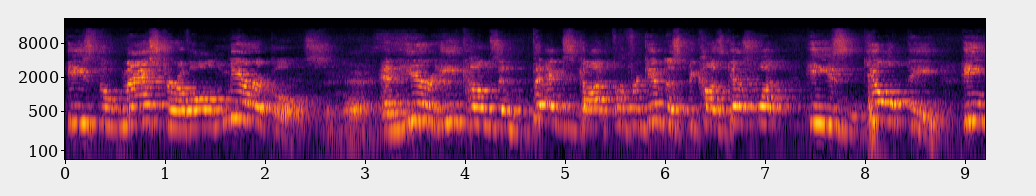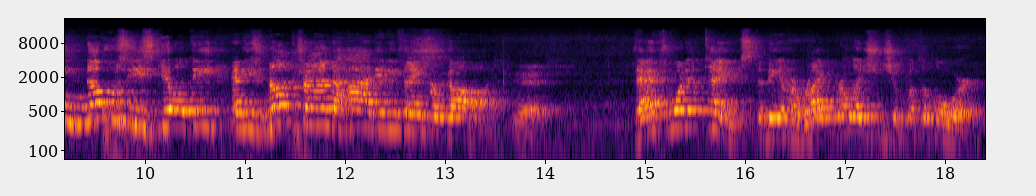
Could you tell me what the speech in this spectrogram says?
He's the master of all miracles. Amen. And here he comes and begs God for forgiveness because guess what? He's guilty. He knows he's guilty and he's not trying to hide anything from God. Yes. That's what it takes to be in a right relationship with the Lord.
